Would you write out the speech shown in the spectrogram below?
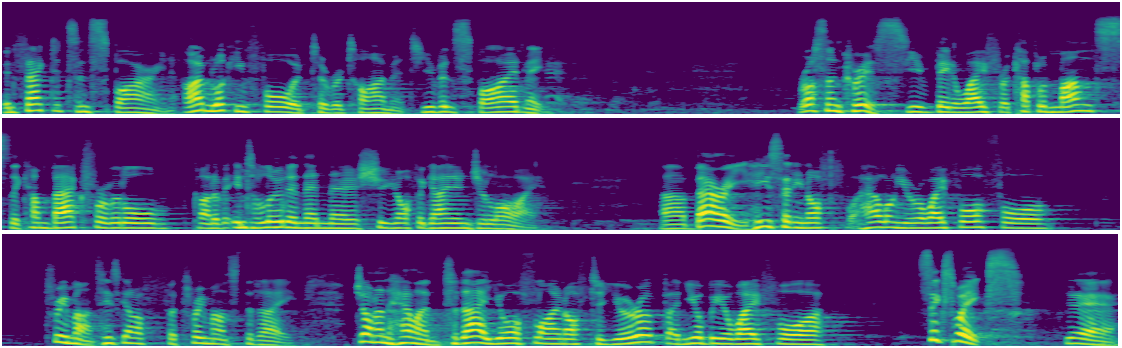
In fact, it's inspiring. I'm looking forward to retirement. You've inspired me. Ross and Chris, you've been away for a couple of months. They come back for a little kind of interlude and then they're shooting off again in July. Uh, Barry, he's heading off. How long you are away for? For three months. He's going off for three months today. John and Helen, today you're flying off to Europe and you'll be away for six weeks. Yeah.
